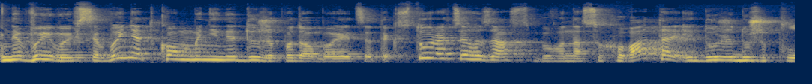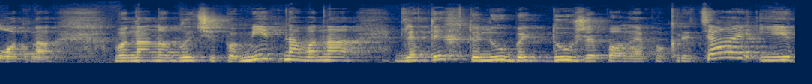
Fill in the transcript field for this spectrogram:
Не виявився винятком. Мені не дуже подобається текстура цього засобу. Вона суховата і дуже-дуже плотна. Вона на обличчі помітна. Вона для тих, хто любить дуже повне покриття, і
